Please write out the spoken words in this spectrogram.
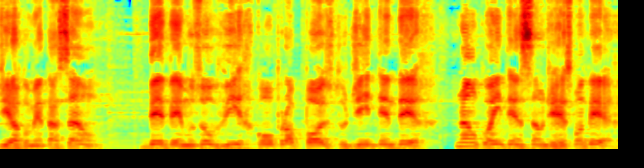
de argumentação. Devemos ouvir com o propósito de entender, não com a intenção de responder.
